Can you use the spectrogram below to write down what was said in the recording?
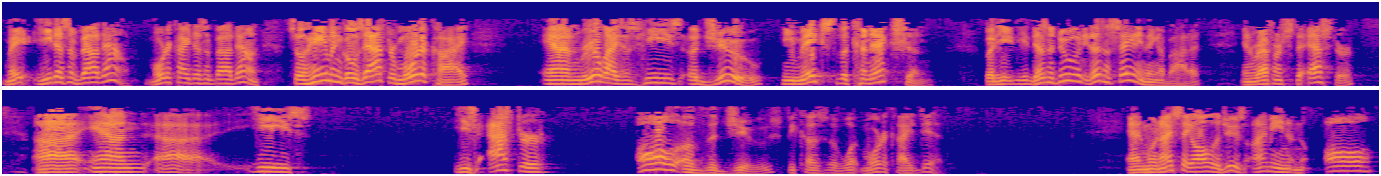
may, he doesn't bow down. Mordecai doesn't bow down. So Haman goes after Mordecai and realizes he's a Jew. He makes the connection, but he, he doesn't do it. He doesn't say anything about it in reference to Esther, uh, and uh, he's he's after all of the Jews because of what Mordecai did. And when I say all the Jews, I mean all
